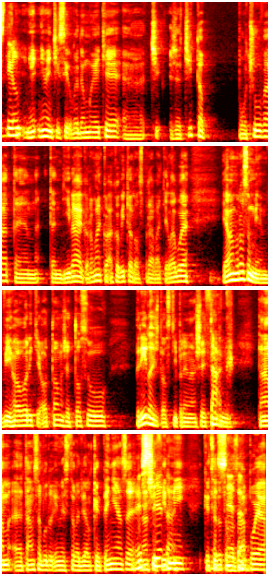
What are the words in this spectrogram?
Steel. Ne, neviem, či si uvedomujete, eh, či, že či to počúva ten, ten divák rovnako, ako vy to rozprávate. Lebo ja, ja vám rozumiem, vy hovoríte o tom, že to sú príležitosti pre naše firmy. Tak. Tam, e, tam sa budú investovať veľké peniaze. Presne naše firmy, tak. keď sa do toho tak. zapoja,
